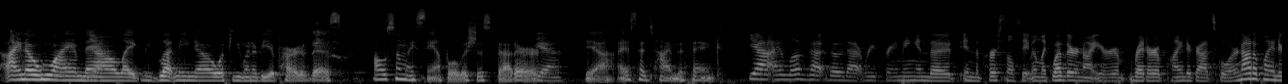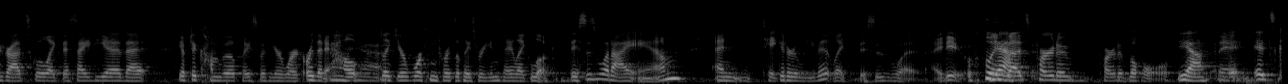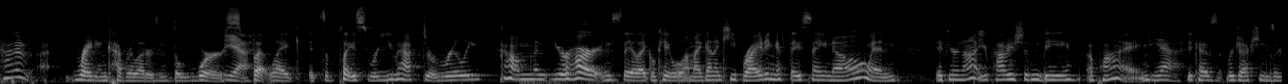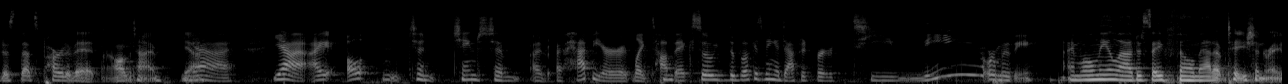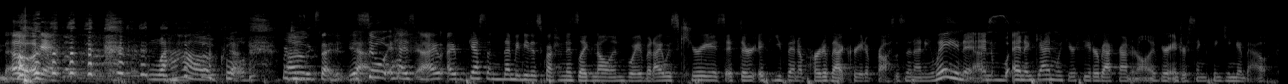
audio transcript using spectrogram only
I know who I am now. Yeah. Like let me know if you want to be a part of this. Also my sample was just better. Yeah. Yeah. I just had time to think. Yeah, I love that though that reframing in the in the personal statement, like whether or not you're a writer applying to grad school or not applying to grad school, like this idea that you have to come to a place with your work, or that it oh, helps, yeah. like you're working towards a place where you can say, like, look, this is what I am, and take it or leave it. Like this is what I do. like Yeah. that's part of part of the whole. Yeah, it, it's kind of uh, writing cover letters is the worst. Yeah. but like it's a place where you have to really come in your heart and say like, okay, well, am I going to keep writing if they say no? And if you're not, you probably shouldn't be applying. Yeah. because rejections are just that's part of it all the time. Yeah. Yeah, I all, to change to a, a happier like mm-hmm. topic. So the book is being adapted for TV or movie. I'm only allowed to say film adaptation right now. Oh, okay. wow, cool. Which is um, exciting, yeah. So has I, I guess then maybe this question is like null and void, but I was curious if there if you've been a part of that creative process in any way, and and, and again with your theater background and all of your interesting thinking about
